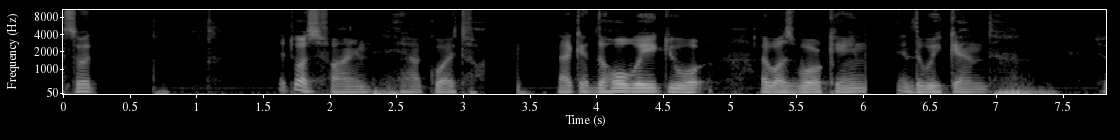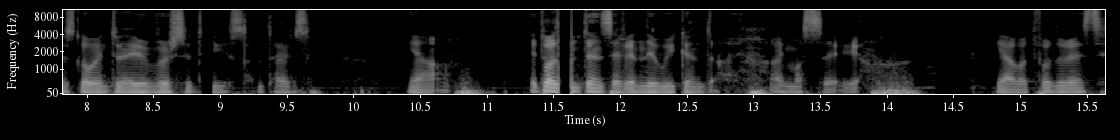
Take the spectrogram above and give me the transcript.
So it, it was fine. Yeah, quite fine. Like uh, the whole week you I was working in the weekend, just going to the university sometimes. Yeah, it was intensive in the weekend. I, I must say. Yeah, yeah. But for the rest,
